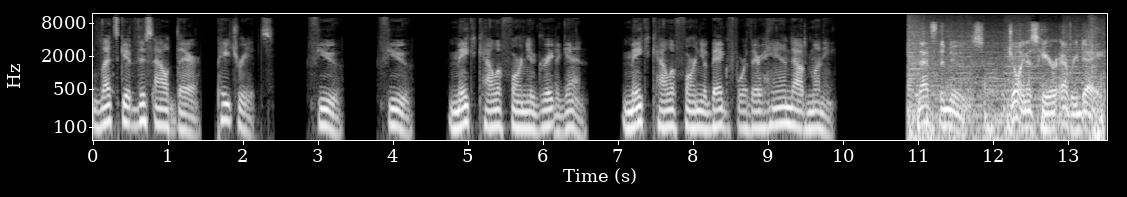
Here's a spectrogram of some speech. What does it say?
Let's get this out there, patriots. Phew. Phew. Make California great again. Make California beg for their handout money. That's the news. Join us here every day.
